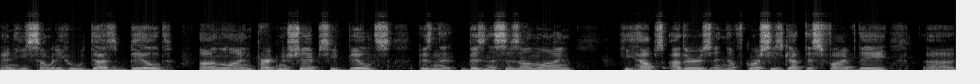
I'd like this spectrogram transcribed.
and he's somebody who does build online partnerships. He builds business businesses online. He helps others. And of course he's got this five day uh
